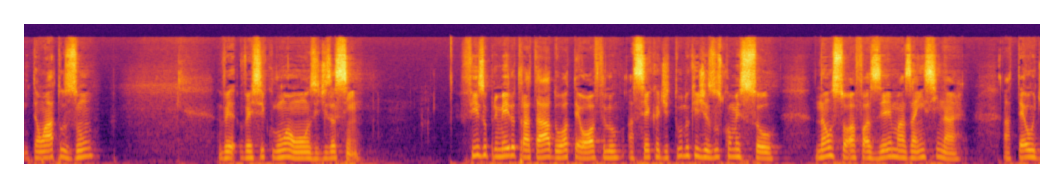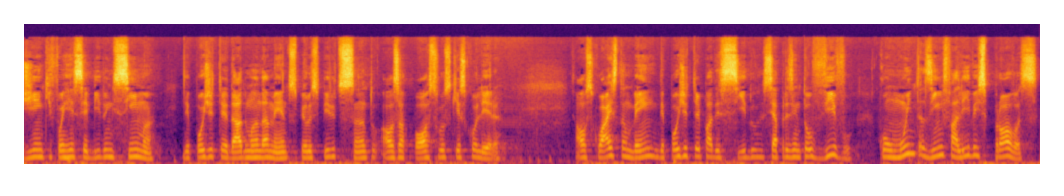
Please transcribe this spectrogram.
Então, Atos 1, versículo 1 a 11, diz assim: Fiz o primeiro tratado, ó Teófilo, acerca de tudo que Jesus começou, não só a fazer, mas a ensinar, até o dia em que foi recebido em cima, depois de ter dado mandamentos pelo Espírito Santo aos apóstolos que escolhera, aos quais também, depois de ter padecido, se apresentou vivo com muitas e infalíveis provas,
